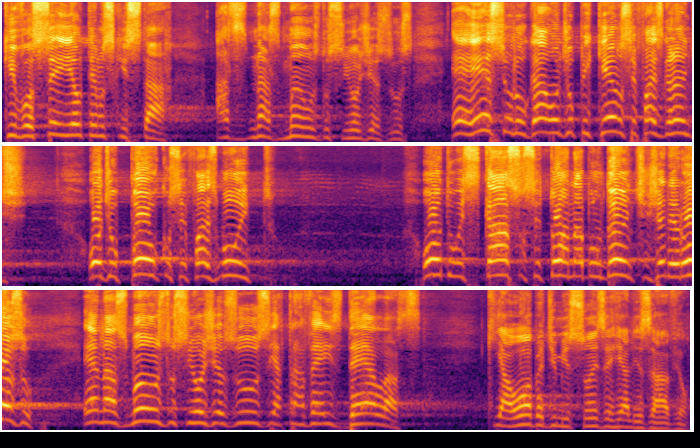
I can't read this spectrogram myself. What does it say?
que você e eu temos que estar, as, nas mãos do Senhor Jesus. É esse o lugar onde o pequeno se faz grande, onde o pouco se faz muito, onde o escasso se torna abundante, generoso. É nas mãos do Senhor Jesus e através delas que a obra de missões é realizável.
